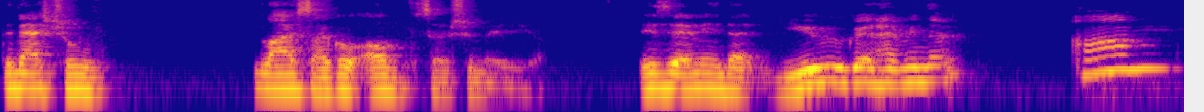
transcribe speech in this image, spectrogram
the natural life cycle of social media. Is there any that you regret having though? Um,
